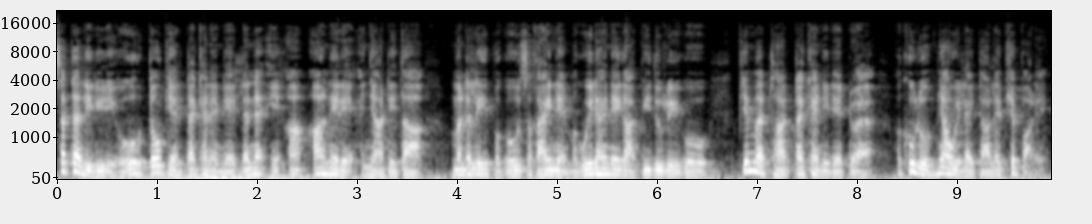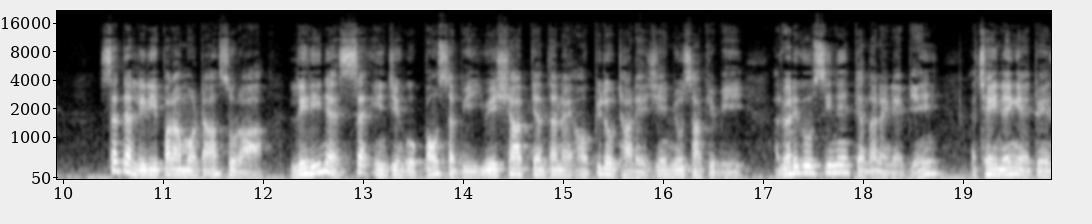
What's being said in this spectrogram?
စက်တက်လီဒီတွေကိုတုံးပြန်တိုက်ခတ်နိုင်တဲ့လက်နက်အင်အားအားနည်းတဲ့အညာဒေသမန္တလေးပဲခူးစကိုင်းနဲ့မကွေးတိုင်းတွေကပြည်သူတွေကိုပြစ်မှတ်ထားတိုက်ခတ်နေတဲ့အတွက်အခုလိုမျှဝေလိုက်တာလည်းဖြစ်ပါတယ်။စက်တက်လီဒီပါရာမော်တာဆိုတာလေဒီနဲ့ဆက်အင်ဂျင်ကိုပေါင်းဆက်ပြီးရွေရှားပြန်တန်းနိုင်အောင်ပြုလုပ်ထားတဲ့ယာဉ်မျိုးစားဖြစ်ပြီးအလွယ်တကူစီးနှင်းပြန်တန်းနိုင်တဲ့အပြင်အချိန်နှဲငယ်အတွင်း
